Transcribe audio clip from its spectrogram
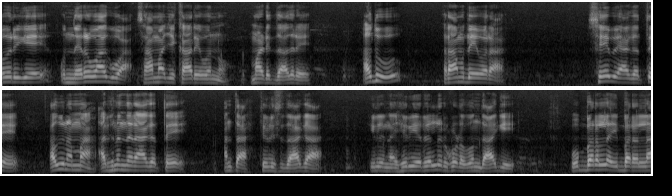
ಅವರಿಗೆ ಒಂದು ನೆರವಾಗುವ ಸಾಮಾಜಿಕ ಕಾರ್ಯವನ್ನು ಮಾಡಿದ್ದಾದರೆ ಅದು ರಾಮದೇವರ ಸೇವೆ ಆಗತ್ತೆ, ಅದು ನಮ್ಮ ಅಭಿನಂದನೆ ಆಗತ್ತೆ ಅಂತ ತಿಳಿಸಿದಾಗ ಇಲ್ಲಿನ ಹಿರಿಯರೆಲ್ಲರೂ ಕೂಡ ಒಂದಾಗಿ, ಒಬ್ಬರಲ್ಲ ಇಬ್ಬರಲ್ಲ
